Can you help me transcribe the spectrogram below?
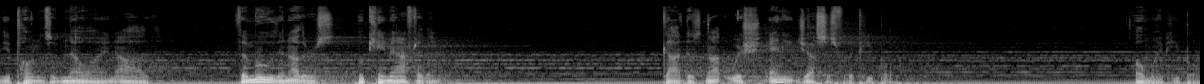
the opponents of Noah and Ad, Thamud and others who came after them. God does not wish any justice for the people. O my people,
